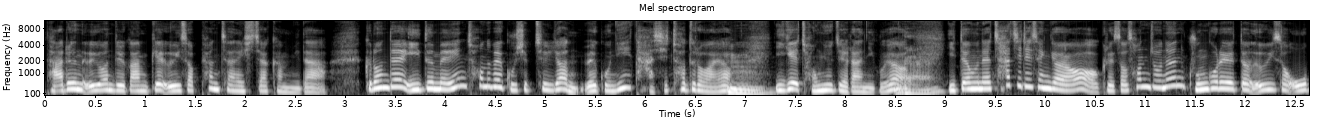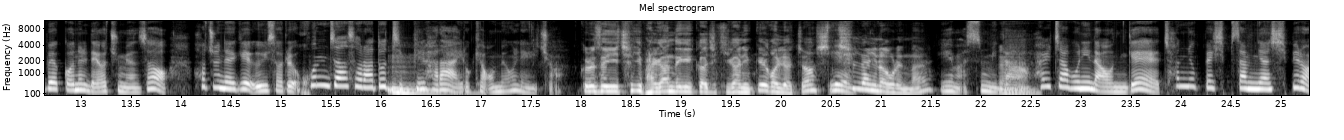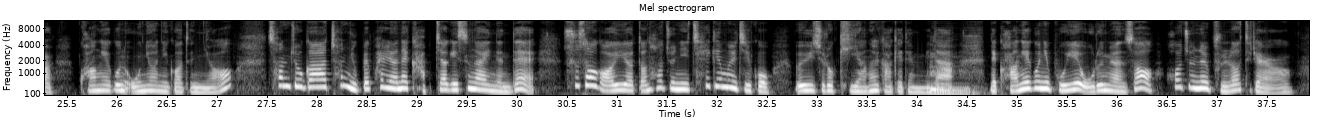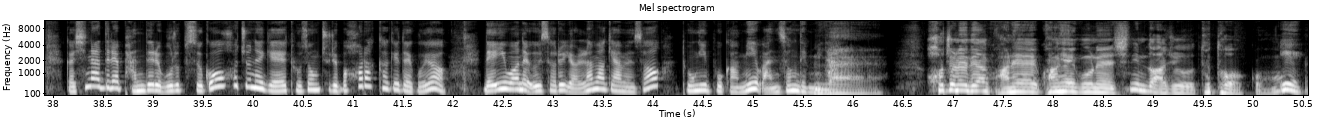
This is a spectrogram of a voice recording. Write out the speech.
다른 의원들과 함께 의서 편찬을 시작합니다. 그런데 이듬해인 1597년 왜군이 다시 쳐들어와요. 음. 이게 정유재란이고요. 네. 이 때문에 차질이 생겨요. 그래서 선조는 궁궐에 있던 의서 500건을 내어주면서 허준에게 의서를 혼자서라도 집필하라 이렇게 어명을 내리죠. 그래서 이 책이 발간되기까지 기간이 꽤 걸렸죠. 17년이라고 그랬나요? 예, 맞습니다. 네. 활자본이 나온 게 1613년 11월 광해군 5년이거든요. 선조가 1608년에 갑자기 승하했는데 수석 어이였던 허준이 책임을 지고 의주로 기양을 가게 됩니다. 음. 근데 광해군이 보위에 오르면서 허준을 불러들여요. 그러니까 신하들의 반대를 무릅쓰고 허준에게 도성 출입을 허락하게 되고요. 내의원의 의서를 열람하게 하면서 동의보감이 완성됩니다. 네. 허준에 대한 관해, 광해군의 신임도 아주 두터웠고. 예.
